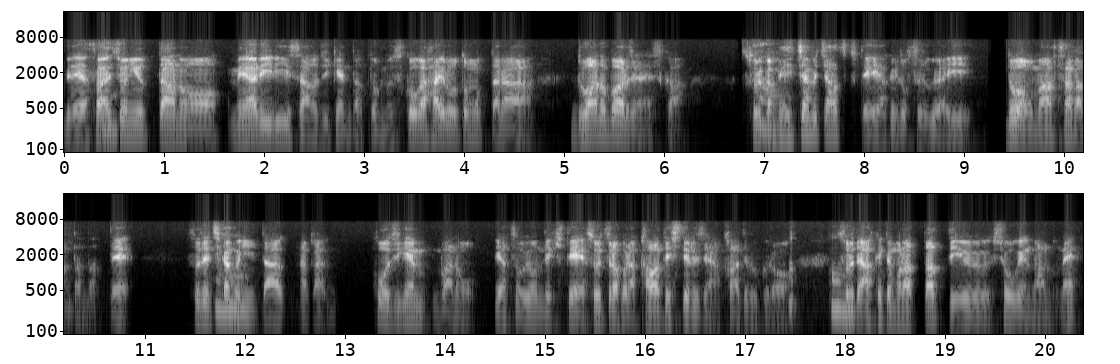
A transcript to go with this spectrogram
で、最初に言ったあの、メアリー・リーサーの事件だと、息子が入ろうと思ったら、ドアノブあるじゃないですか。それがめちゃめちゃ熱くて、やけどするぐらい、ドアを回さなかったんだって。それで近くにいた、なんか、工事現場のやつを呼んできて、そいつらほら、革手してるじゃん、革手袋。うんそれで開けてもらったっていう証言があるのね。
